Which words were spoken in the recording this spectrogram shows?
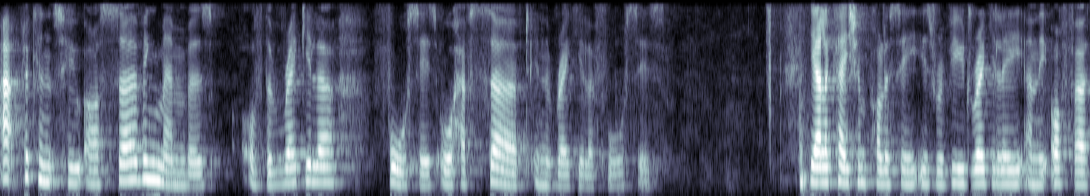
Applicants who are serving members of the regular forces or have served in the regular forces. The allocation policy is reviewed regularly, and the offer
